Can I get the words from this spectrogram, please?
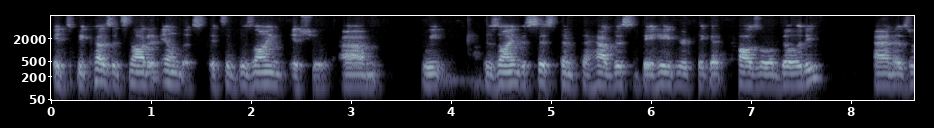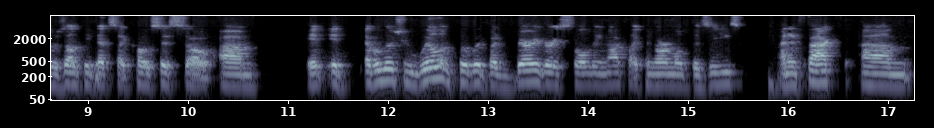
It's because it's not an illness, it's a design issue. Um, we designed the system to have this behavior to get causal ability, and as a result, you get psychosis. So um, it, it, evolution will improve it, but very, very slowly, not like a normal disease. And in fact, um,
